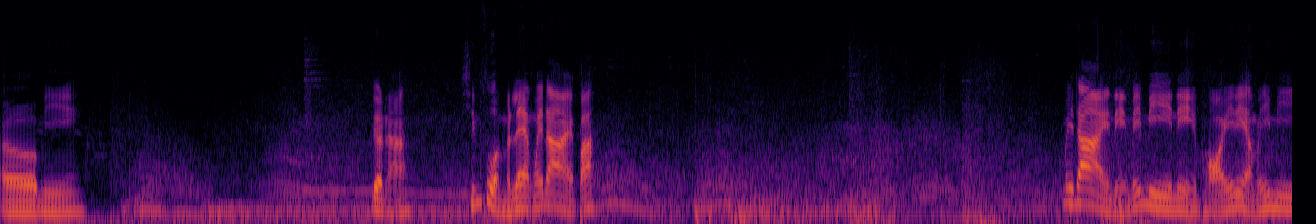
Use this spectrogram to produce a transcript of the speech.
เออมี เดี๋ยวนะ ชิ้นส่วนมันแลกไม่ได้ปะไม่ได้เนี่ยไม่มีนี่พอยเนี่ยไม่มี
